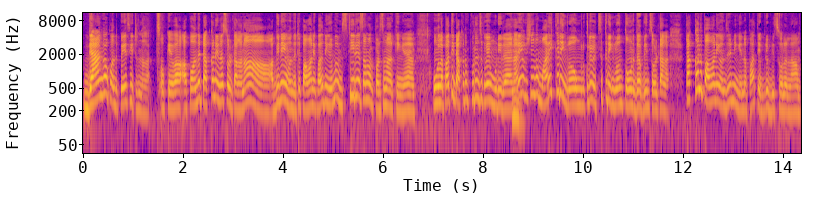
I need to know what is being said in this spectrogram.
கேங்கா உட்காந்து பேசிட்டு இருந்தாங்க ஓகேவா அப்போ வந்து டக்குன்னு என்ன சொல்லிட்டாங்கன்னா அபிநய் வந்துட்டு பவானி பார்த்து நீங்க ரொம்ப மிஸ்டீரியஸான ஒரு பர்சனா இருக்கீங்க. உங்களை பத்தி டக்குன்னு புரிஞ்சுக்கவே முடியல. நிறைய விஷயங்களை மறைக்கிறீங்களோ உங்களுக்குள்ளே வச்சுக்கிறீங்களோன்னு தோணுது அப்படின்னு சொல்லிட்டாங்க. டக்குன்னு பவானி வந்துட்டு நீங்க என்ன பார்த்து எப்படி இப்படி சொல்லலாம்?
